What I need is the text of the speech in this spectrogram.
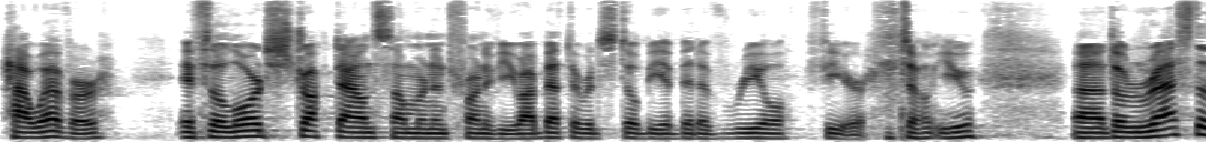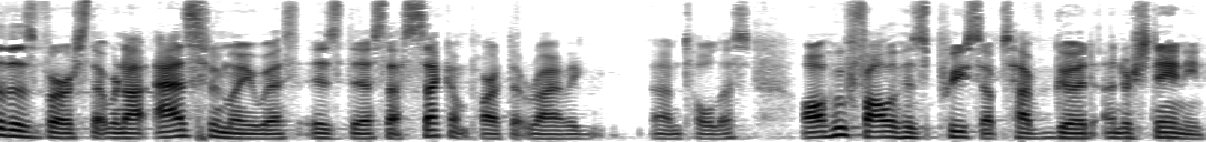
However, if the Lord struck down someone in front of you, I bet there would still be a bit of real fear, don't you? Uh, the rest of this verse that we're not as familiar with is this, that second part that Riley um, told us. All who follow his precepts have good understanding.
